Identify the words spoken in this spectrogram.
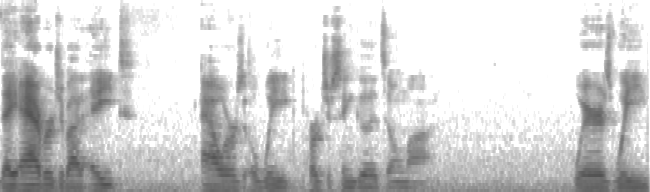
They average about eight hours a week purchasing goods online. Whereas we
